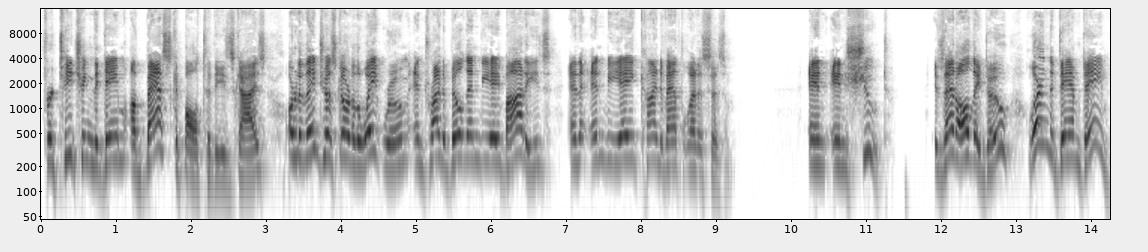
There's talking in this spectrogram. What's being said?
for teaching the game of basketball to these guys? Or do they just go to the weight room and try to build NBA bodies and NBA kind of athleticism and, and shoot? Is that all they do? Learn the damn game.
